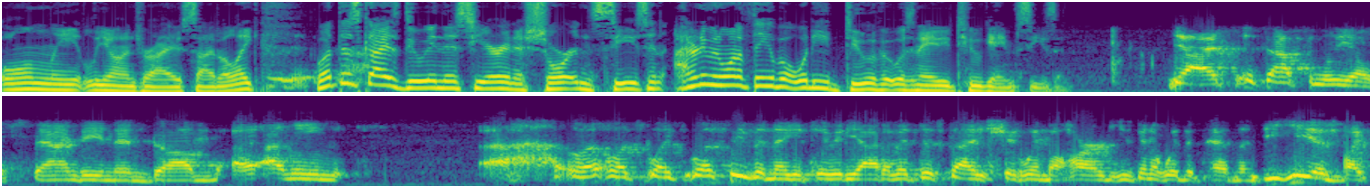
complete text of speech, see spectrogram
only Leon Draisaitl. Like, what this guy's doing this year in a shortened season, I don't even want to think about what he'd do if it was an 82 game season. Yeah, it's, it's absolutely outstanding. And, um, I, I mean, uh, let, us like let's leave the negativity out of it. This guy should win the Hart. He's going to win the Penland. He is by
